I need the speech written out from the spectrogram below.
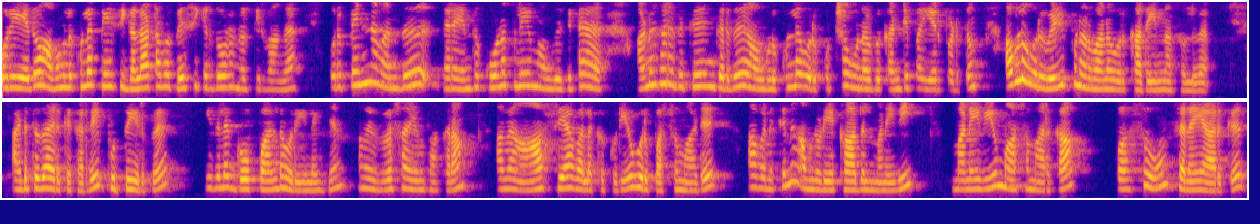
ஒரு ஏதோ அவங்களுக்குள்ள பேசி கலாட்டாவா பேசிக்கிறதோட நிறுத்திடுவாங்க ஒரு பெண்ணை வந்து வேற எந்த கோணத்திலயும் அவங்க கிட்ட அணுகிறதுக்குங்கிறது அவங்களுக்குள்ள ஒரு குற்ற உணர்வு கண்டிப்பா ஏற்படுத்தும். அவ்வளோ ஒரு விழிப்புணர்வான ஒரு கதைன்னு நான் சொல்லுவேன். அடுத்ததா இருக்க கதை புத்துயிர்ப்பு. இதில் கோபால்னு ஒரு இளைஞன் அவன் விவசாயம் பார்க்கறான். அவன் ஆசையாக வளர்க்கக்கூடிய ஒரு பசுமாடு. அவனுக்குன்னு அவனுடைய காதல் மனைவி. மனைவியும் மாசமாக இருக்கா? பசுவும் சினையாக இருக்குது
